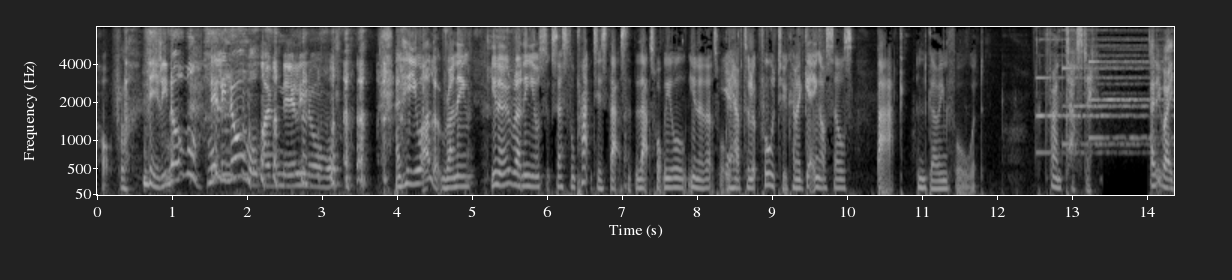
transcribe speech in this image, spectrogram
hot flush. nearly normal. nearly normal. I'm nearly normal. and here you are, look, running, you know, running your successful practice. That's that's what we all, you know, that's what we have to look forward to, kind of getting ourselves back and going forward. Fantastic. Anyway,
